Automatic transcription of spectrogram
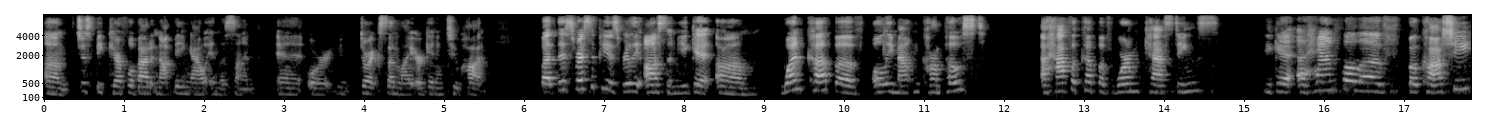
Um, just be careful about it not being out in the sun and, or direct sunlight or getting too hot. But this recipe is really awesome. You get um, one cup of Oly Mountain compost, a half a cup of worm castings. You get a handful of bokashi.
